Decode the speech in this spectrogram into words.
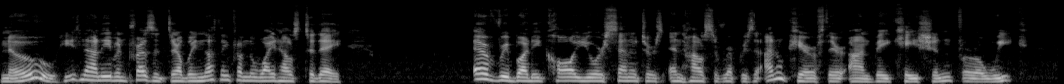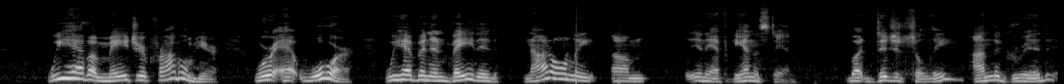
no, he's not even present. There'll be nothing from the White House today. Everybody call your senators and House of Representatives. I don't care if they're on vacation for a week. We have a major problem here. We're at war. We have been invaded not only um, in Afghanistan, but digitally, on the grid,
